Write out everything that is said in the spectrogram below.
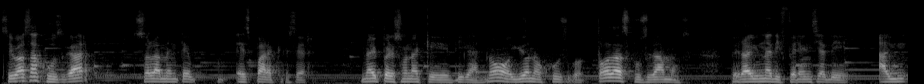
Si vas a juzgar, solamente es para crecer. No hay persona que diga, no, yo no juzgo, todas juzgamos, pero hay una diferencia de, hay,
